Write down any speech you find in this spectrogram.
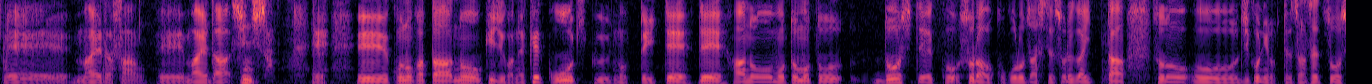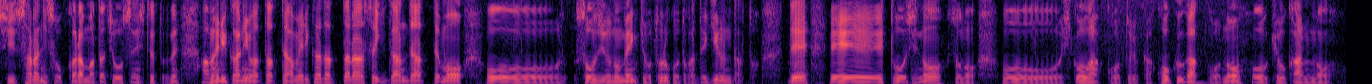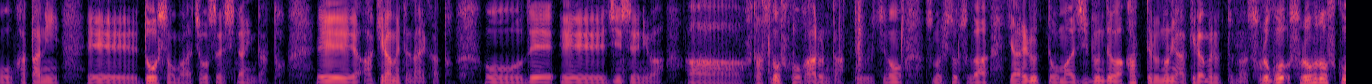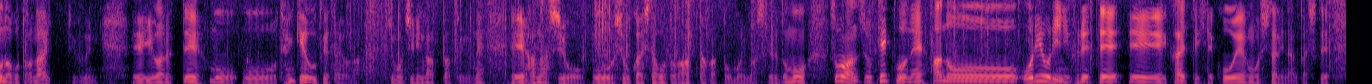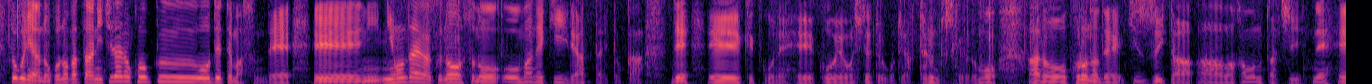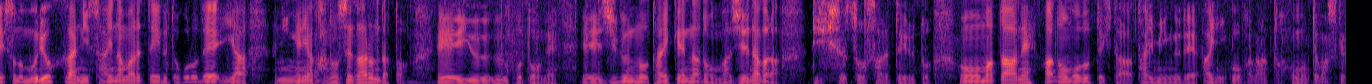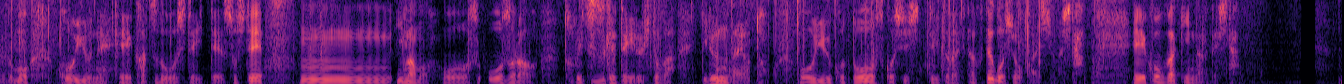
えー、前田さん、えー、前田真二さん、えー、この方の記事がね結構大きく載っていてであのもともとどうしてこ空を志してそれが一旦その事故によって挫折をしさらにそこからまた挑戦してとねアメリカに渡ってアメリカだったら赤眼であっても操縦の免許を取ることができるんだと。で、えー、当時のその飛行学校というか航空学校の教官の方に、えー、どうしてもまあ挑戦しないんだと、えー、諦めてないかと。で、えー、人生にはあ2つの不幸があるんだといううちのその1つがやれるってお前自分で分かってるの？のに諦めるっていうのはそれそれほど不幸なことはないっていうふうに、えー、言われてもう典型を受けたような気持ちになったというね、えー、話を紹介したことがあったかと思いますけれどもそうなんですよ。結構ね、あのー、折々に触れて、えー、帰ってきて講演をしたりなんかして特にあのこの方日大の航空を出てますんで、えー、日本大学のその招きであったりとかで、えー、結構ね、えー、講演をしてということをやってるんですけれどもあのコロナで傷ついたあ若者たちね、えー、その無力感に苛苛まれているところでいや人間には可能性があるんだとえいうことをね、え、自分の体験などを交えながら力説をされていると。またねあの戻ってきたタイミングで会いに行こうかなと思ってますけれどもこういうね活動をしていてそしてうん今も大空を飛び続けている人がいるんだよということを少し知っていただきたくてご紹介しました、えー、ここが気になるでした。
